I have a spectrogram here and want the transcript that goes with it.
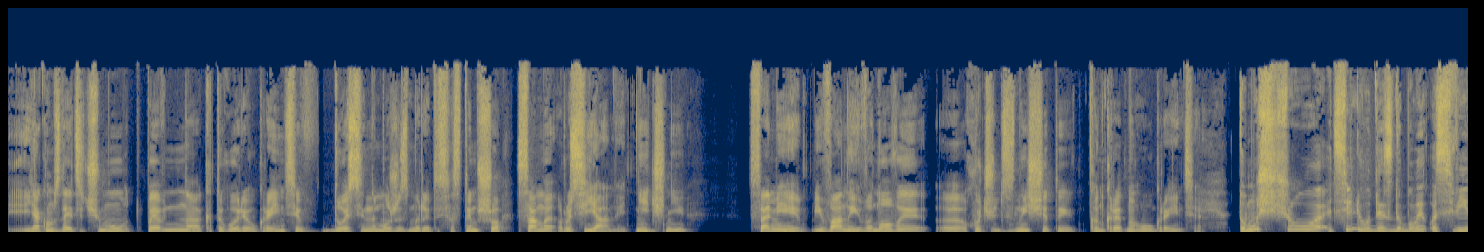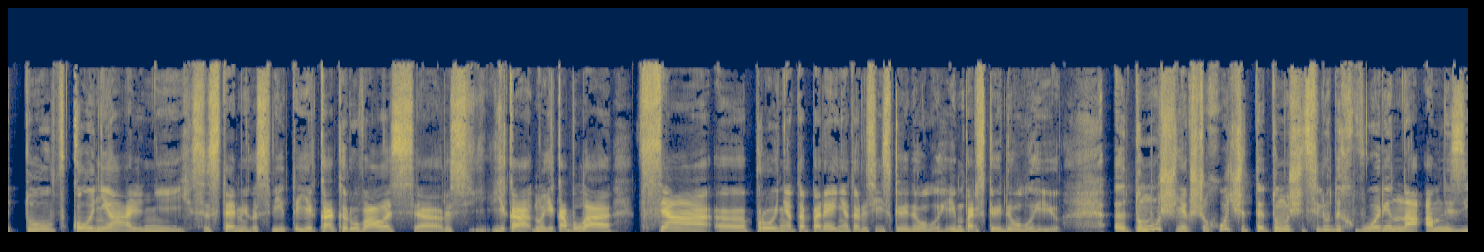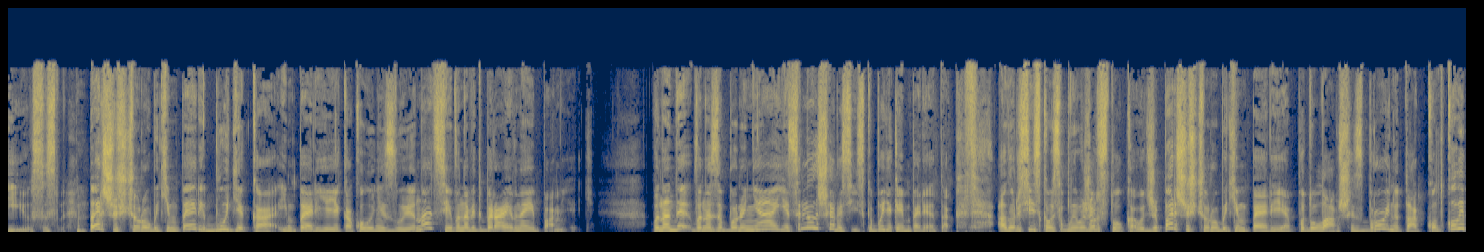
Як вам здається, чому певна категорія українців досі не може змиритися з тим, що саме росіяни етнічні? Самі Івани Іванови е, хочуть знищити конкретного українця, тому що ці люди здобули освіту в колоніальній системі освіти, яка керувалася яка ну яка була вся е, пройнята перейнята російською ідеологією, імперською ідеологією. Е, тому що, якщо хочете, тому що ці люди хворі на амнезію. Перше, що робить імперія, будь-яка імперія, яка колонізує нації, вона відбирає в неї пам'ять. Вона не вона забороняє це не лише російська, будь-яка імперія так, але російська особливо жорстока. Отже, перше, що робить імперія, подолавши збройну, так коли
